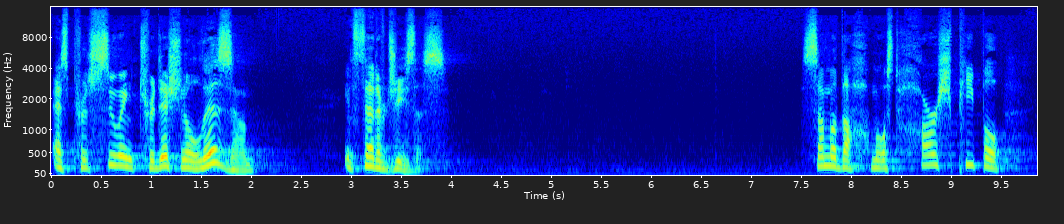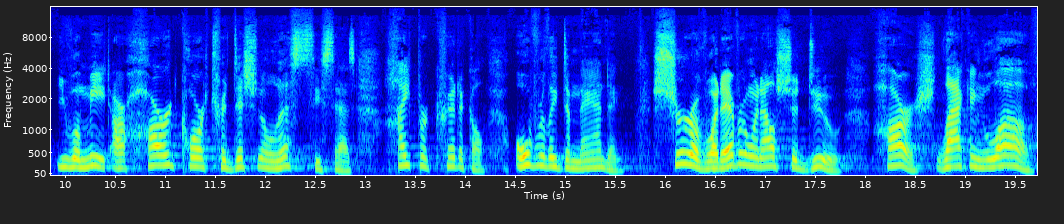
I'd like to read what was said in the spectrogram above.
as pursuing traditionalism instead of Jesus. Some of the most harsh people you will meet are hardcore traditionalists, he says, hypercritical, overly demanding, sure of what everyone else should do, harsh, lacking love.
